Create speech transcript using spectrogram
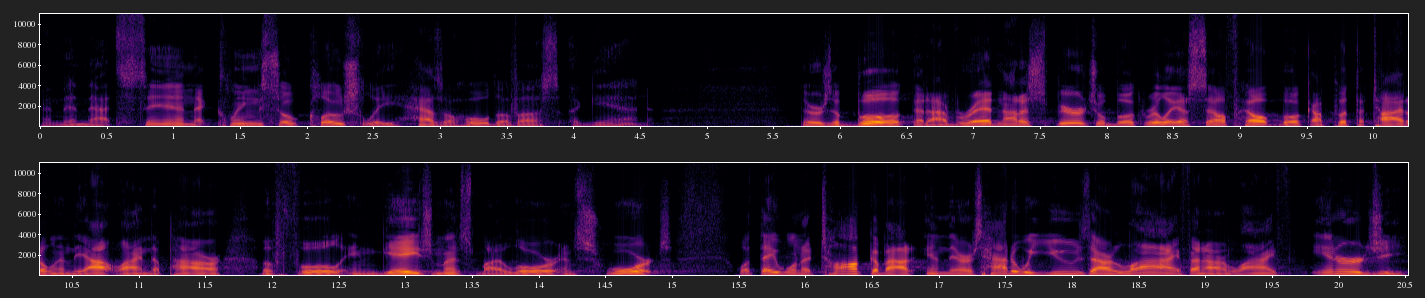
And then that sin that clings so closely has a hold of us again. There's a book that I've read, not a spiritual book, really a self help book. I put the title in the outline The Power of Full Engagements by Loehr and Schwartz. What they want to talk about in there is how do we use our life and our life energy.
